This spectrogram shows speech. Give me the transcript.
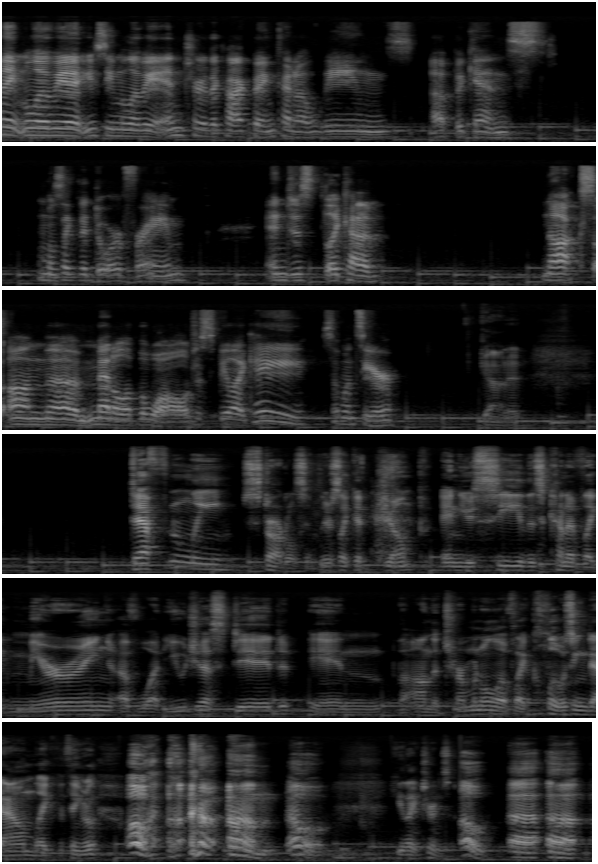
I think Malovia, you see Malovia enter the cockpit and kind of leans up against almost like the door frame, and just like kind of knocks on the metal of the wall, just to be like, "Hey, someone's here." Got it. Definitely startles him. There's like a jump, and you see this kind of like mirroring of what you just did in on the terminal of like closing down like the thing. Oh, um, oh. He like turns. Oh, uh, uh,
